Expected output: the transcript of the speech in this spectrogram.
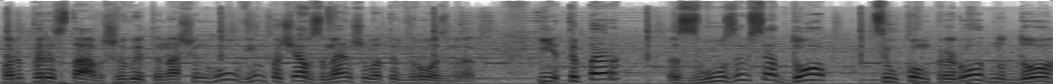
пер- перестав живити наш інгул, він почав зменшувати в розмірах. І тепер звузився до цілком природно до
